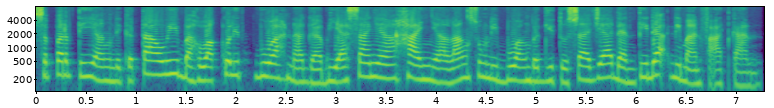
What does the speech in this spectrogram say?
Seperti yang diketahui bahwa kulit buah naga biasanya hanya langsung dibuang begitu saja dan tidak dimanfaatkan.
